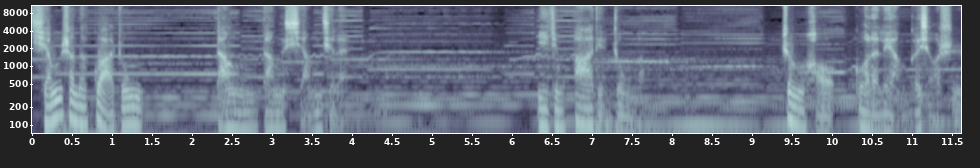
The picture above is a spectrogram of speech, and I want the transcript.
墙上的挂钟当当响起来，已经八点钟了，正好过了两个小时。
